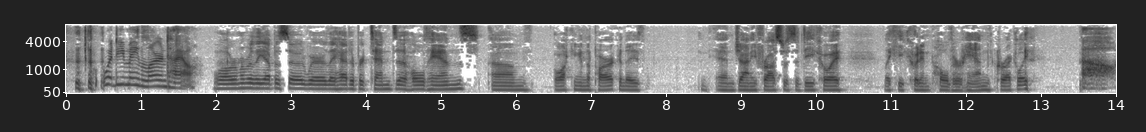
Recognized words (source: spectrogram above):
what do you mean learned how? Well, remember the episode where they had to pretend to hold hands um, walking in the park, and they and Johnny Frost was the decoy, like he couldn't hold her hand correctly. Oh,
